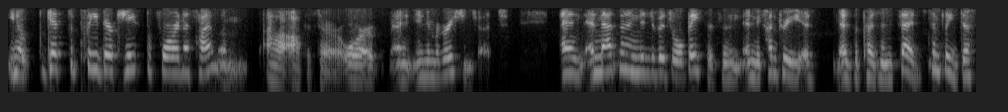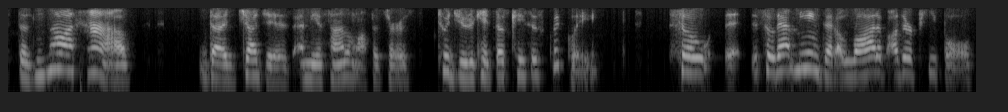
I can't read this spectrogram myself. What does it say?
you know, gets to plead their case before an asylum uh, officer or an, an immigration judge, and and that's on an individual basis. And, and the country, as as the president said, simply just does not have the judges and the asylum officers to adjudicate those cases quickly. So, eh, so that means that a lot of other people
